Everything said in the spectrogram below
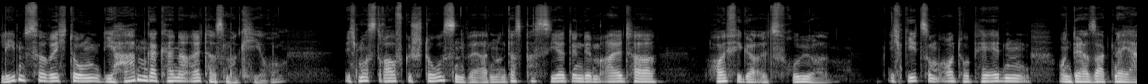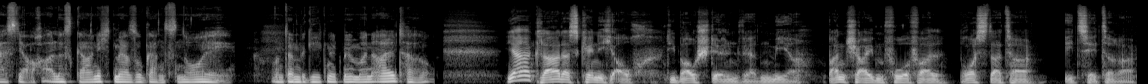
Lebensverrichtungen, die haben gar keine Altersmarkierung. Ich muss drauf gestoßen werden und das passiert in dem Alter häufiger als früher. Ich gehe zum Orthopäden und der sagt, naja, ist ja auch alles gar nicht mehr so ganz neu. Und dann begegnet mir mein Alter. Ja, klar, das kenne ich auch. Die Baustellen werden mehr. Bandscheibenvorfall, Prostata etc.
